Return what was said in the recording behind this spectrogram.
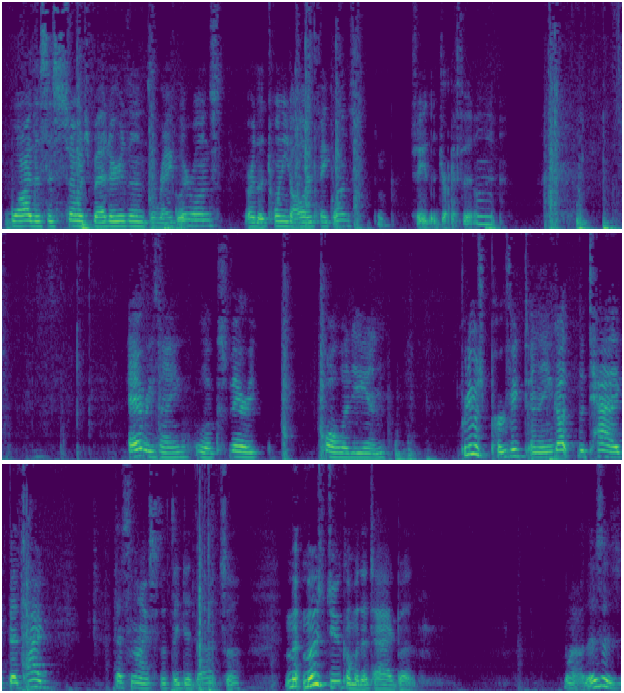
why this is so much better than the regular ones or the $20 fake ones. Show you the Dri-FIT on it. Everything looks very quality and pretty much perfect. And then you got the tag. The tag, that's nice that they did that. So most do come with a tag, but wow, this is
